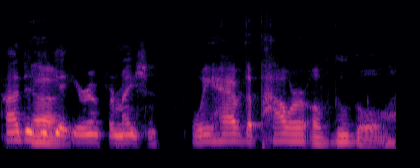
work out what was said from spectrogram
how did uh, you get your information? We have the power of Google.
